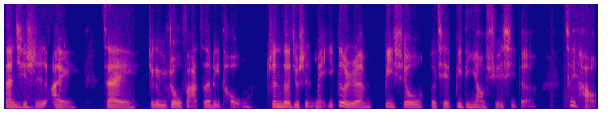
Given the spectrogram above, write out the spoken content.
但其实爱。嗯在这个宇宙法则里头，真的就是每一个人必修，而且必定要学习的最好，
